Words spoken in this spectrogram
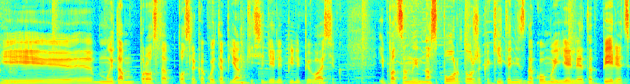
И мы там просто после какой-то пьянки сидели, пили пивасик. И пацаны на спор тоже какие-то незнакомые ели этот перец.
